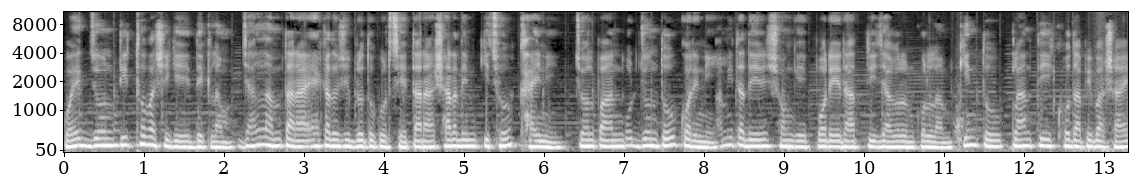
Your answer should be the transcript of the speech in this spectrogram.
কয়েকজন তীর্থবাসীকে দেখলাম। জানলাম তারা একাদশী ব্রত করছে। তারা সারাদিন কিছু খায়নি, জলপান পর্যন্ত করেনি। আমি তাদের সঙ্গে পরে রাত্রি জাগরণ করলাম, কিন্তু ক্লান্তি, ক্ষুধা পিপাসায়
